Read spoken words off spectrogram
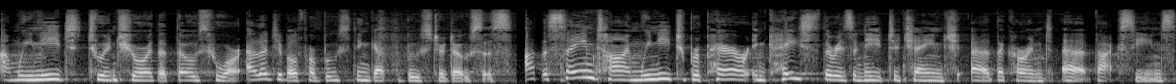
and we need to ensure that those who are eligible for boosting get the booster doses. At the same time, we need to prepare in case there is a need to change uh, the current uh, vaccines.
